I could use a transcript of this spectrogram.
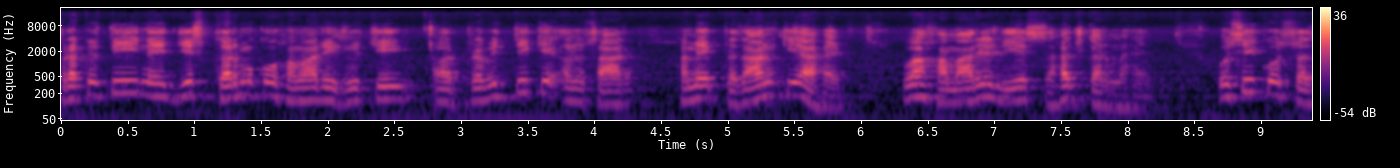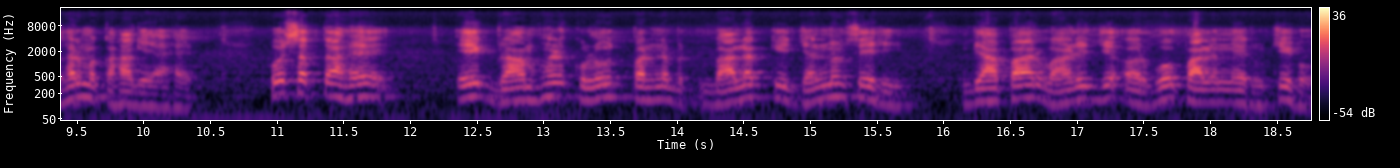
प्रकृति ने जिस कर्म को हमारी रुचि और प्रवृत्ति के अनुसार हमें प्रदान किया है, वह हमारे लिए सहज कर्म है। उसी को स्वधर्म कहा गया है। हो सकता है एक ब्राह्मण कुलोत्पन्न बालक की जन्म से ही व्यापार, वाणिज्य और गोपालन में रुचि हो।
